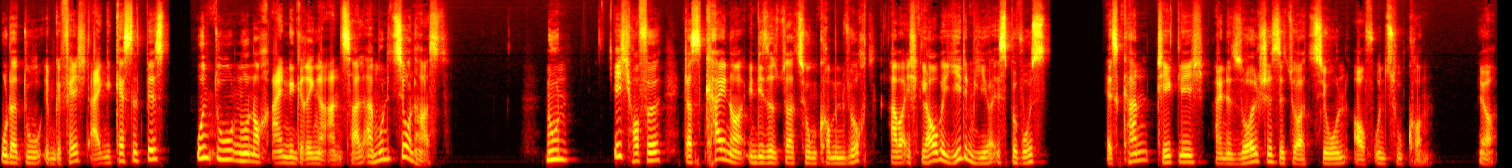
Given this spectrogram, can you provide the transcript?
oder du im Gefecht eingekesselt bist und du nur noch eine geringe Anzahl an Munition hast? Nun, ich hoffe, dass keiner in diese Situation kommen wird, aber ich glaube, jedem hier ist bewusst, es kann täglich eine solche Situation auf uns zukommen. Ja,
